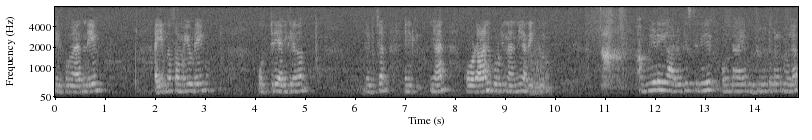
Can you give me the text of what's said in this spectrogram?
തിരുക്കുമാരന്റെയും അയ്യപ്പ സമ്മയുടെയും ഒത്തിരി അനുഗ്രഹം ലഭിച്ചാൽ എനിക്ക് ഞാൻ കോടാനുകൂടി നന്ദി അറിയിക്കുന്നു. അമ്മയുടെ ഈ ആരോഗ്യസ്ഥിതിയിൽ ഉണ്ടായ ബുദ്ധിമുട്ടുകൾ മൂലം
